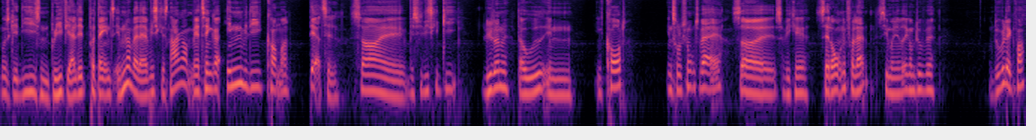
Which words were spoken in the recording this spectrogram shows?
måske lige sådan brief jer lidt på dagens emner, hvad det er, vi skal snakke om. Men jeg tænker, inden vi lige kommer dertil, så øh, hvis vi lige skal give lytterne derude en, en kort introduktion til hver af jer, så, øh, så vi kan sætte ordentligt for land. Simon, jeg ved ikke, om du vil, om du vil lægge for?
